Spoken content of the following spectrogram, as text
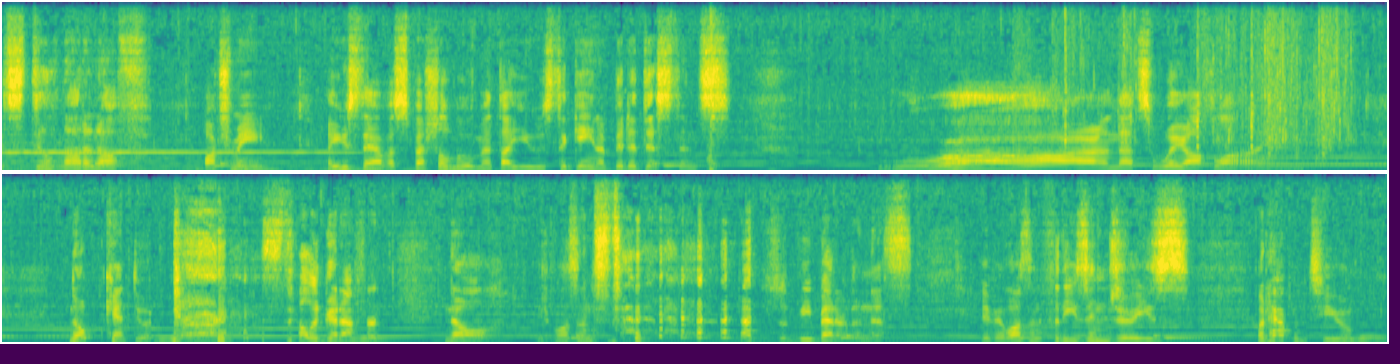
It's still not enough. Watch me. I used to have a special movement I used to gain a bit of distance. And that's way offline. Nope, can't do it. Still a good effort. No, it wasn't. Should be better than this. If it wasn't for these injuries, what happened to you?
